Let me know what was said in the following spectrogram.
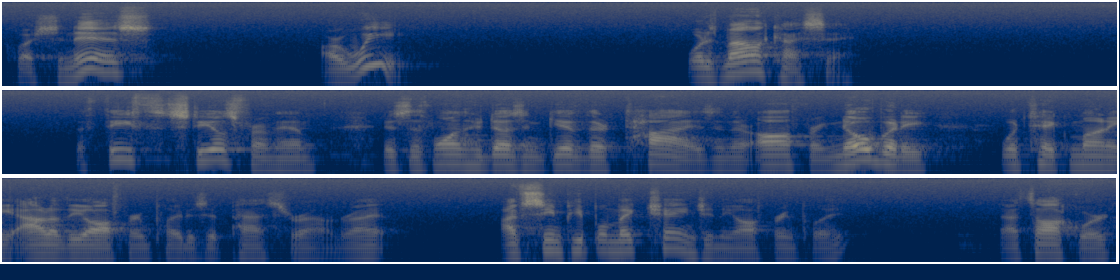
The question is, are we? What does Malachi say? The thief steals from him is the one who doesn't give their tithes and their offering. Nobody would take money out of the offering plate as it passed around, right? I've seen people make change in the offering plate. That's awkward.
